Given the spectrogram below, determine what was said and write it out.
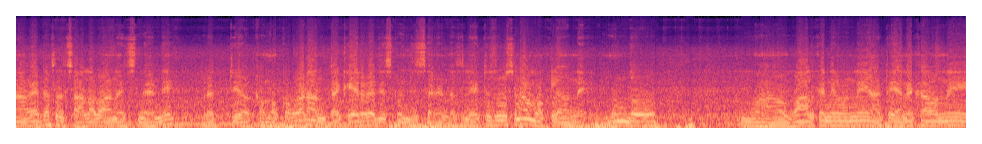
నాకైతే అసలు చాలా బాగా నచ్చిందండి. ప్రతి ఒక్క మొక్క కూడా అంత కేర్గా తీసుకొని తీశారండి. అసలు ఎటు చూసినా మొక్కలే ఉన్నాయి. ముందు బాల్కనీ ఉన్నాయి అటు వెనక ఉన్నాయి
